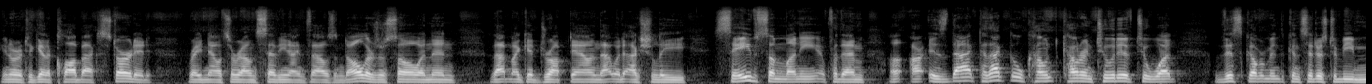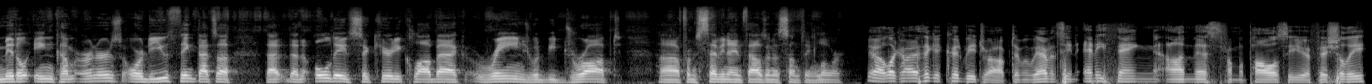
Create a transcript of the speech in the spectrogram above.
in order to get a clawback started. Right now, it's around $79,000 or so, and then that might get dropped down. That would actually save some money for them. Uh, is that, does that go count, counterintuitive to what this government considers to be middle income earners, or do you think that's a that, that an old age security clawback range would be dropped uh, from 79,000 to something lower? Yeah, look, I think it could be dropped. I mean, we haven't seen anything on this from a policy officially,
